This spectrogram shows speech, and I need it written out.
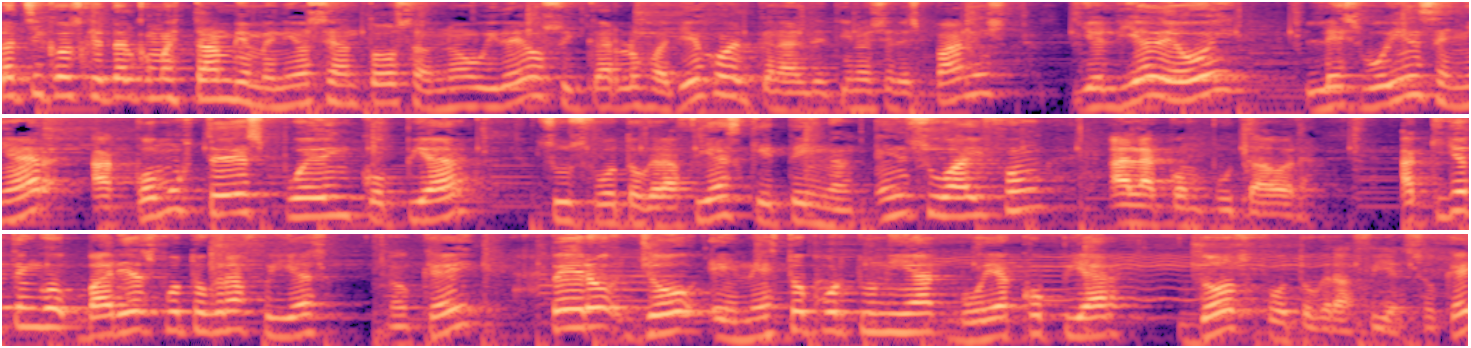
Hola chicos, ¿qué tal? ¿Cómo están? Bienvenidos sean todos a un nuevo video. Soy Carlos Vallejo del canal de TinoShare Spanish y el día de hoy les voy a enseñar a cómo ustedes pueden copiar sus fotografías que tengan en su iPhone a la computadora. Aquí yo tengo varias fotografías, ¿ok? Pero yo en esta oportunidad voy a copiar dos fotografías, ¿ok?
